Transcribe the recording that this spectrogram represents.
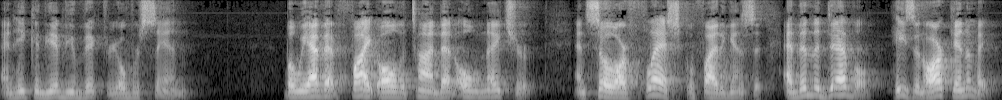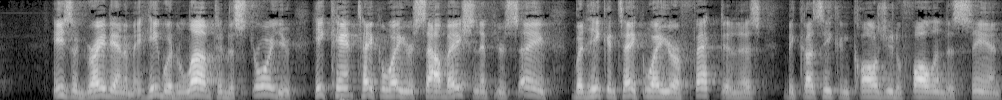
and He can give you victory over sin. But we have that fight all the time, that old nature. And so our flesh will fight against it. And then the devil, he's an arch enemy. He's a great enemy. He would love to destroy you. He can't take away your salvation if you're saved, but he can take away your effectiveness because he can cause you to fall into sin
